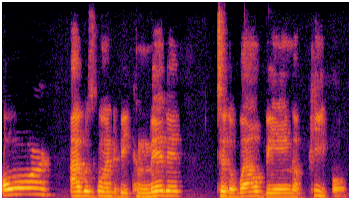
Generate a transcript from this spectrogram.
or I was going to be committed to the well being of people.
